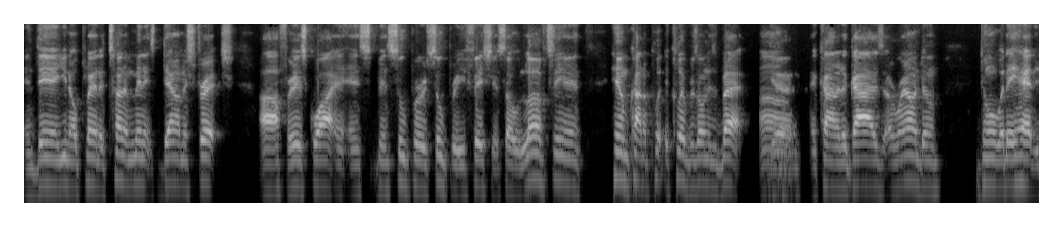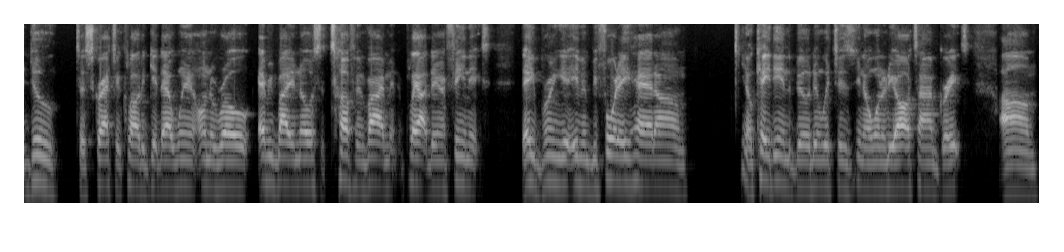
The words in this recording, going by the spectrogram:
and then you know playing a ton of minutes down the stretch uh, for his squad, and, and been super super efficient. So love seeing him kind of put the Clippers on his back, um, yeah. and kind of the guys around him doing what they had to do to scratch and claw to get that win on the road. Everybody knows it's a tough environment to play out there in Phoenix. They bring it even before they had um, you know, KD in the building, which is, you know, one of the all-time greats. Um,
